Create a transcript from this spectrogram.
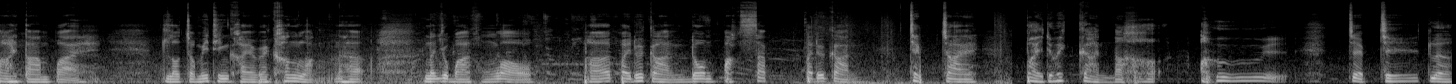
ตายตามไป เราจะไม่ทิ้งใครไว้ข้างหลังนะฮะนโยบายของเราพาไปด้วยกันโดนปักแซบไปด้วยกัน เจ็บใจไปด้วยกันนะฮะเอ้ย เจ็บจี๊ดเลย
